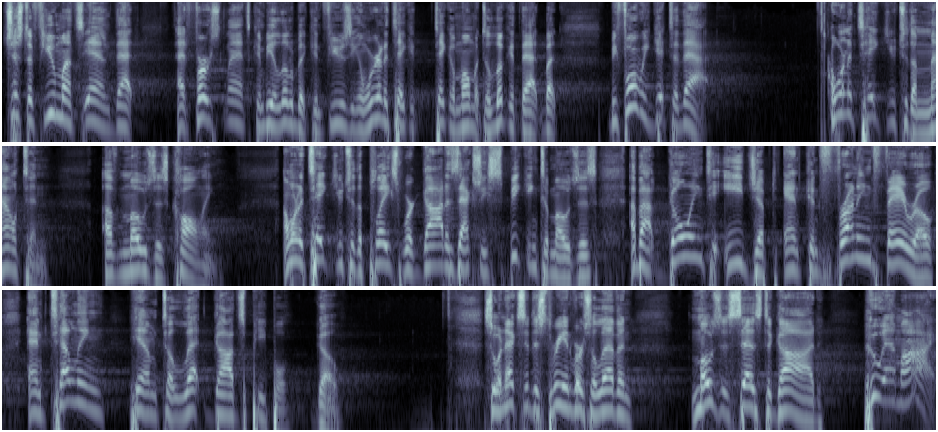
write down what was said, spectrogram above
just a few months in that at first glance can be a little bit confusing. And we're going to take take a moment to look at that. But before we get to that, I want to take you to the mountain of Moses' calling. I want to take you to the place where God is actually speaking to Moses about going to Egypt and confronting Pharaoh and telling him to let God's people go. So in Exodus 3 and verse 11, Moses says to God, Who am I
